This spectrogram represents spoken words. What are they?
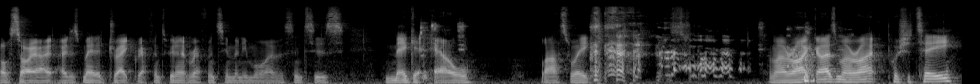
Oh, sorry, I, I just made a Drake reference. We don't reference him anymore ever since his Mega L last week. Am I right, guys? Am I right? Pusha T.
